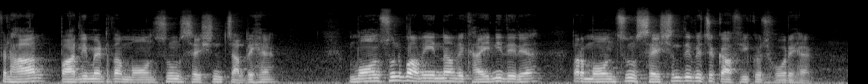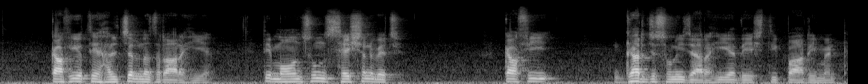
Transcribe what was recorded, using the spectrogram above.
ਫਿਲਹਾਲ ਪਾਰਲੀਮੈਂਟ ਦਾ ਮੌਨਸੂਨ ਸੈਸ਼ਨ ਚੱਲ ਰਿਹਾ ਹੈ। ਮੌਨਸੂਨ ਭਾਵੇਂ ਇੰਨਾ ਵਿਖਾਈ ਨਹੀਂ ਦੇ ਰਿਹਾ ਪਰ ਮੌਨਸੂਨ ਸੈਸ਼ਨ ਦੇ ਵਿੱਚ ਕਾਫੀ ਕੁਝ ਹੋ ਰਿਹਾ ਹੈ। ਕਾਫੀ ਉੱਥੇ ਹਲਚਲ ਨਜ਼ਰ ਆ ਰਹੀ ਹੈ ਤੇ ਮੌਨਸੂਨ ਸੈਸ਼ਨ ਵਿੱਚ ਕਾਫੀ ਗਰਜ ਸੁਣੀ ਜਾ ਰਹੀ ਹੈ ਦੇਸ਼ ਦੀ ਪਾਰਲੀਮੈਂਟ।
